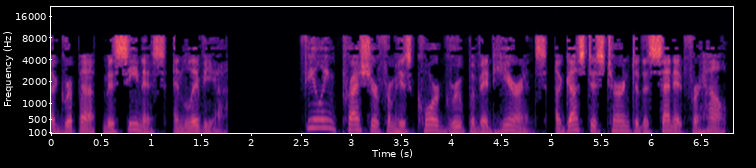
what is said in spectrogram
Agrippa, Maecenas, and Livia. Feeling pressure from his core group of adherents, Augustus turned to the Senate for help.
